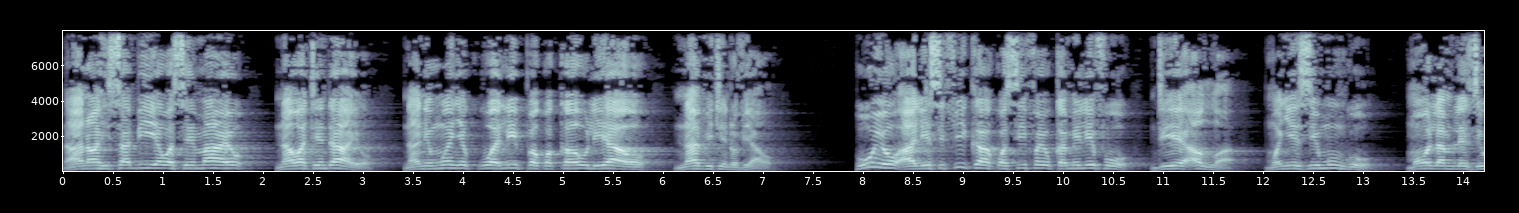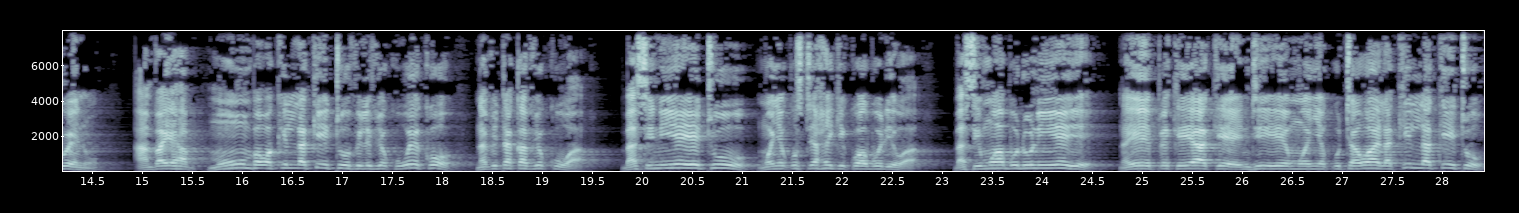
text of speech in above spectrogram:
na anawahisabia wasemayo na watendayo na ni mwenye kuwalipa kwa kauli yao na vitendo vyao huyo aliyesifika kwa sifa ya ukamilifu ndiye Allah, Mwenyezi Mungu, Mola mlezi wenu, ambaye muumba wa kila kitu vilivyokuweko na vitakavyokuwa. Basi ni yeye tu mwenye kustahiki kuabudiwa. Basi muabuduni yeye, na yeye peke yake ndiye mwenye kutawala kila kitu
